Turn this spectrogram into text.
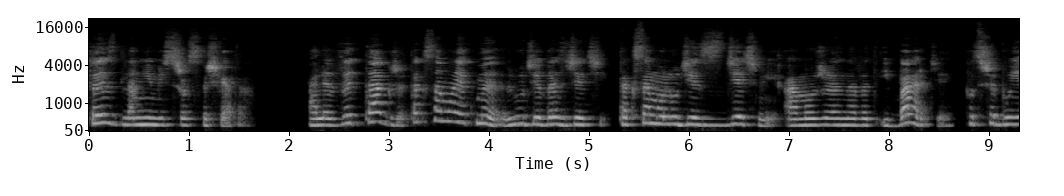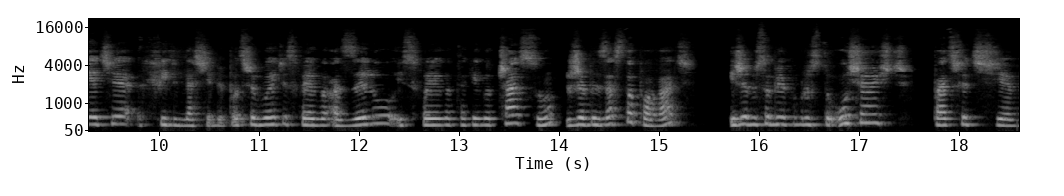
to jest dla mnie mistrzostwo świata. Ale wy także, tak samo jak my, ludzie bez dzieci, tak samo ludzie z dziećmi, a może nawet i bardziej, potrzebujecie chwili dla siebie, potrzebujecie swojego azylu i swojego takiego czasu, żeby zastopować i żeby sobie po prostu usiąść, patrzeć się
